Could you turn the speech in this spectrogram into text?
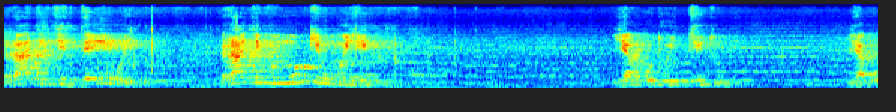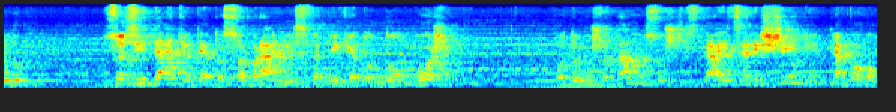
раді дітей моїх, раді внуків моїх. Я буду йти туди. Я буду созидати от это собрание святих, этот Дом Божий. Тому що там осуществляється рішення для кого?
